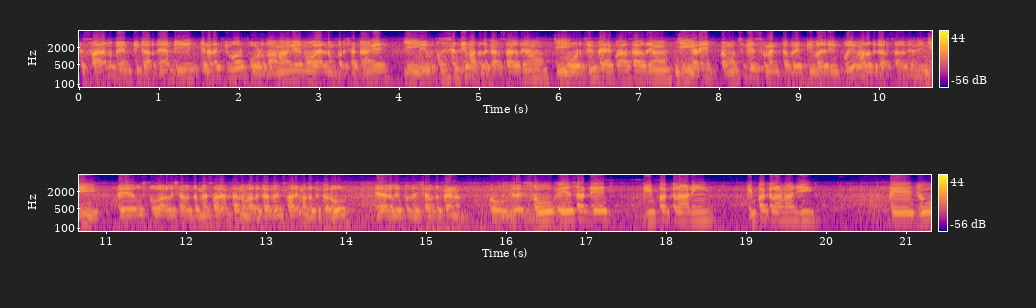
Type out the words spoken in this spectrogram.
ਤੇ ਸਾਰਿਆਂ ਨੂੰ ਬੇਨਤੀ ਕਰਦੇ ਹਾਂ ਵੀ ਇਹਨਾਂ ਦਾ ਕਿਊਆਰ ਕੋਡ ਦਵਾਂਗੇ ਮੋਬਾਈਲ ਨੰਬਰ ਛੱਡਾਂਗੇ ਜੀ। ਵੀ ਤੁਸੀਂ ਸਿੱਧੀ ਮਦਦ ਕਰ ਸਕਦੇ ਹੋ ਜੀ। ਕੋਡ 'ਚ ਵੀ ਪੈਸੇ ਪਾ ਸਕਦੇ ਹੋ ਜੀ। ਘਰੇ ਪਹੁੰਚ ਕੇ ਸਿਮੈਂਟ ਬਰੇਤੀ ਬਜਰੀ ਕੋਈ ਵੀ ਮਦਦ ਕਰ ਸਕਦੇ ਹੋ ਜੀ ਜੀ ਤੇ ਉਸ ਤੋਂ ਅਗਲੇ ਸ਼ਬਦ ਮੈਂ ਸਾਰਿਆਂ ਦਾ ਧੰਨਵਾਦ ਕਰਦਾ ਸਾਰੇ ਮਦਦ ਕਰੋ ਇਹ ਅਗਲੇ ਪ- ਸ਼ਬਦ ਭੈਣ ਕਰੋ ਵੀਰੇ ਜੀ ਸੋ ਇਹ ਸਾਡੇ ਦੀਪਕ ਕਲਾਣੀ ਦੀਪਕ ਕਲਾਣਾ ਜੀ ਤੇ ਜੋ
